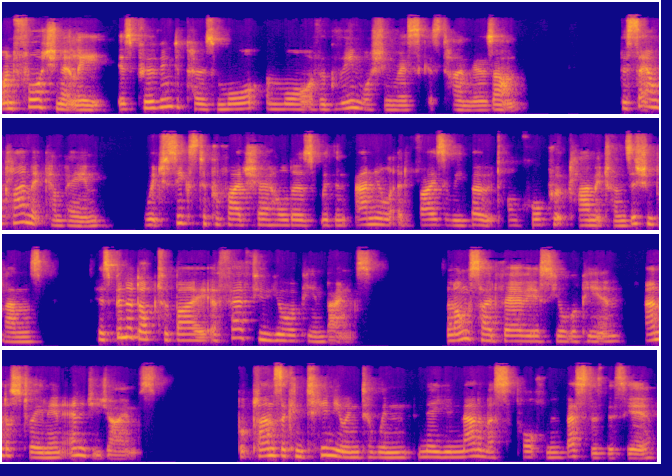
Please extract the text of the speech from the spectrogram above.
unfortunately is proving to pose more and more of a greenwashing risk as time goes on. The Say on Climate campaign, which seeks to provide shareholders with an annual advisory vote on corporate climate transition plans, has been adopted by a fair few European banks, alongside various European and Australian energy giants but plans are continuing to win near unanimous support from investors this year,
